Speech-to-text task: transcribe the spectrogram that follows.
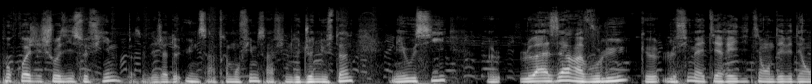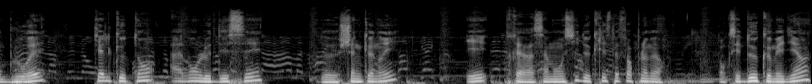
Pourquoi j'ai choisi ce film? Parce que déjà de une c'est un très bon film, c'est un film de John Huston, mais aussi euh, le hasard a voulu que le film a été réédité en DVD en Blu-ray quelques temps avant le décès de Sean Connery et très récemment aussi de Christopher Plummer. Donc ces deux comédiens,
